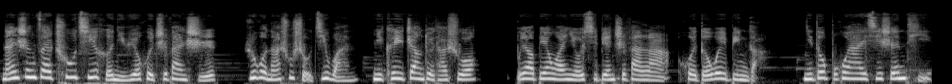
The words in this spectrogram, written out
男生在初期和你约会吃饭时，如果拿出手机玩，你可以这样对他说：“不要边玩游戏边吃饭啦，会得胃病的。你都不会爱惜身体，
